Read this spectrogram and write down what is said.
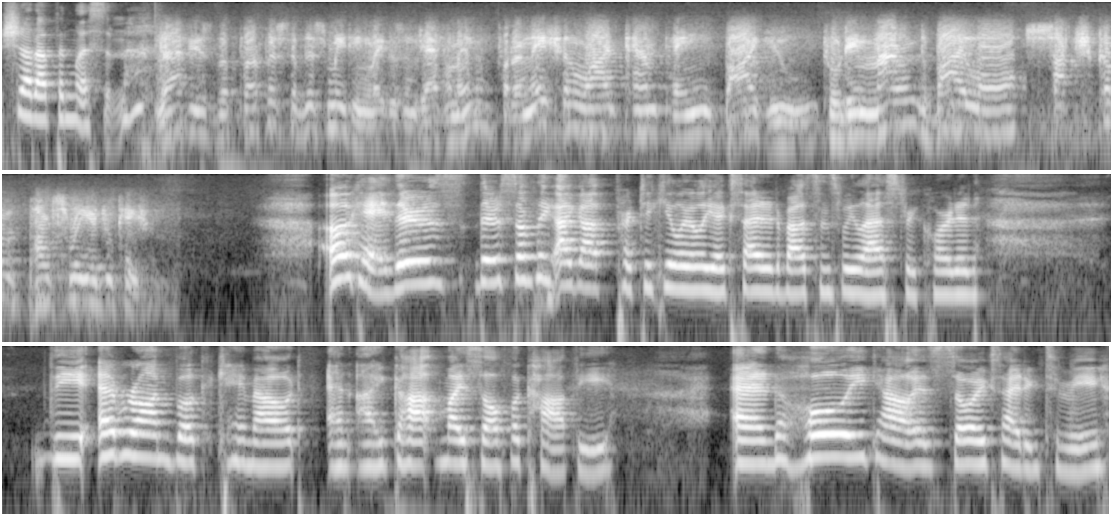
Shut up and listen. That is the purpose of this meeting, ladies and gentlemen, for a nationwide campaign by you to demand by law such compulsory education. Okay, there's there's something I got particularly excited about since we last recorded. The Eberron book came out and I got myself a copy. And holy cow, it's so exciting to me.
